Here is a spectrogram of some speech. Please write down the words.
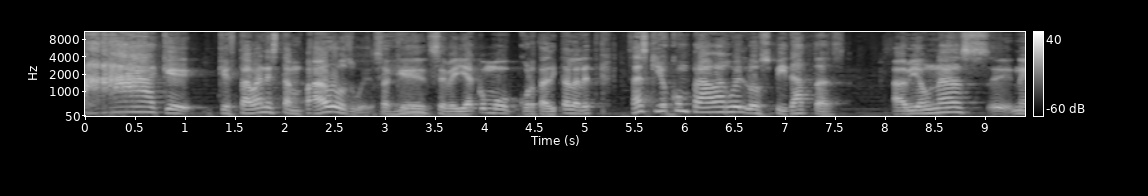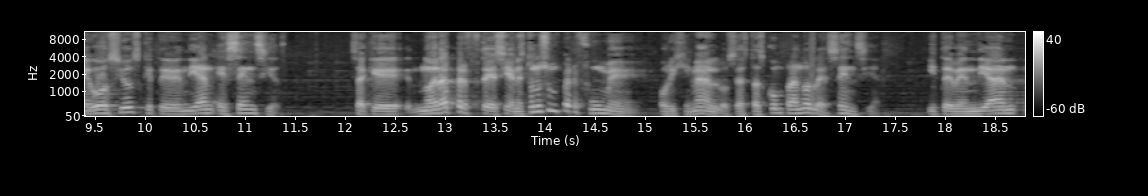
Ah, que, que estaban estampados, güey. O sea, que se veía como cortadita la letra. ¿Sabes que yo compraba, güey, los piratas? Había unos negocios que te vendían esencias. O sea, que no era, te decían, esto no es un perfume original, o sea, estás comprando la esencia. Y te vendían,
